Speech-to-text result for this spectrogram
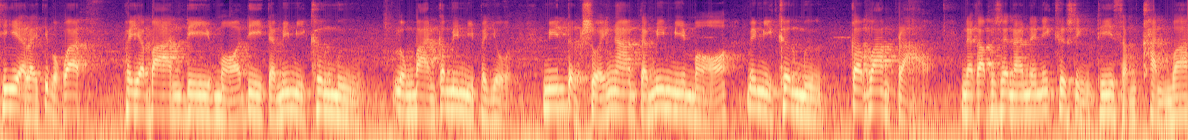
ที่อะไรที่บอกว่าพยาบาลดีหมอดีแต่ไม่มีเครื่องมือโรงพยาบาลก็ไม่มีประโยชน์ มีตึกสวยงามแต่ไม่มีหมอไม่มีเครื่องมือก็ว่างเปล่านะครับเพราะฉะนั้นในนี้คือสิ่งที่สำคัญว่า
